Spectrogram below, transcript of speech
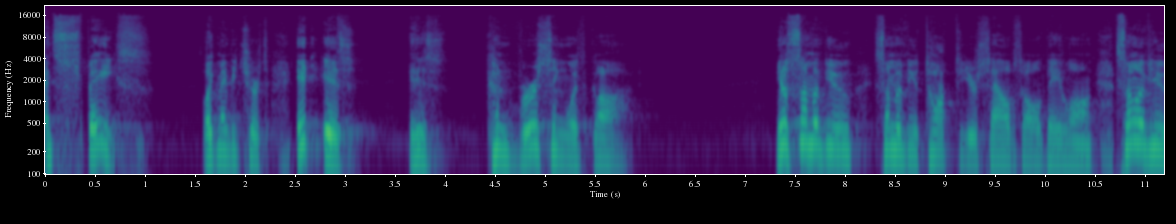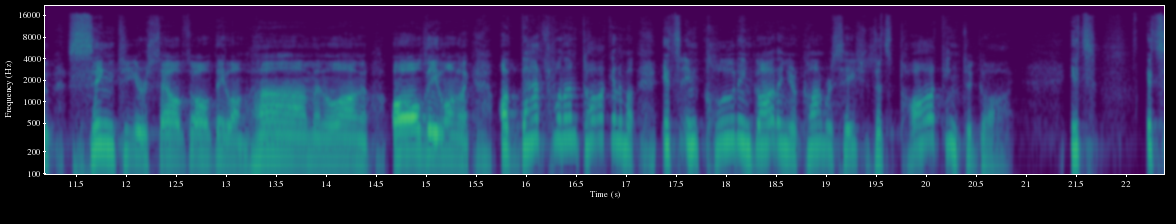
and space, like maybe church. It is, it is conversing with God. You know, some of you, some of you talk to yourselves all day long. Some of you sing to yourselves all day long, humming along all day long. Like, oh, that's what I'm talking about. It's including God in your conversations. It's talking to God. It's it's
